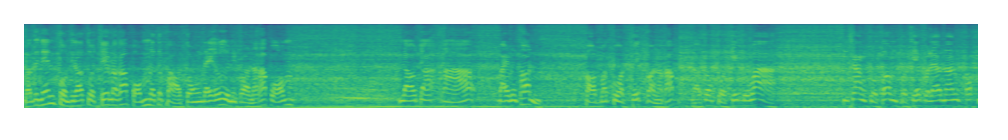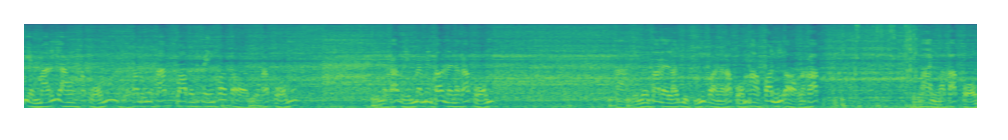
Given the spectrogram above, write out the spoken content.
เราจะเน้นส่วนที่เราตรวจเช็คแล้วครับผม เราจะเป่าตรงไดเออร์นี่ก่อนนะครับผม เราจะหาใบเป็นท่อนตอดมาตรวจเช็คก่อนนะครับ เราต้องตรวจเช็คดูว่าที่ช่างตรวจซ่อมตรวจเช็คไปแล้วนั้นเขาเปลี่ยนมาหรือยังครับผมเดี๋ยวก็รู้ครับว่ามันจะเป็นข้อต่ออยู่ครับผมเห็นนะครับเห็นใบเป็นท่อนเลยนะครับ ผมอ่าเห็นเป็นท่อนเลยเราหยุดตรงนี้ก่อนนะครับ ผมเอาก้อนนี้ออกนะครับนั่นนะครับ ผม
